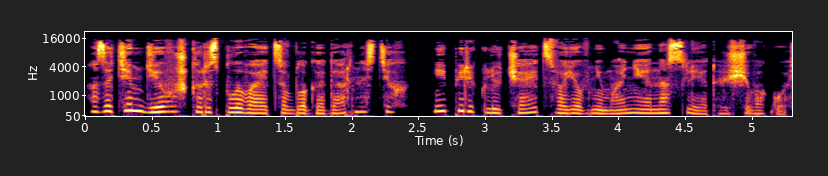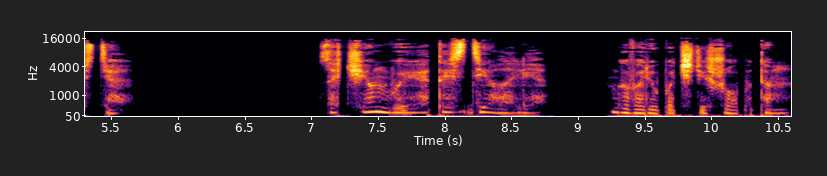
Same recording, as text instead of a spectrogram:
а затем девушка расплывается в благодарностях и переключает свое внимание на следующего гостя. «Зачем вы это сделали?» — говорю почти шепотом.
